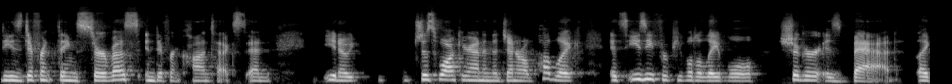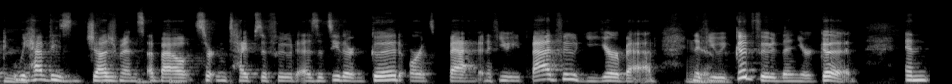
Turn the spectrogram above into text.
these different things serve us in different contexts and you know just walking around in the general public it's easy for people to label sugar is bad. Like Mm. we have these judgments about certain types of food as it's either good or it's bad. And if you eat bad food, you're bad. And if you eat good food, then you're good. And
